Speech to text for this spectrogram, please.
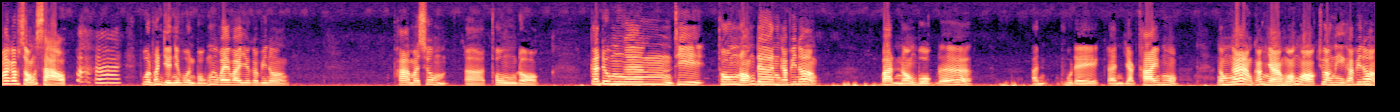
มากับสองสาวพูดพันยืนอยู่พูนโบกมือไวๆอยู่กับพี่น้องพามาชมอ่าธงดอก กระดุมเงินที่ธงหนองเดินครับพี่น้อง บ้านหนองโบกเด้ออันผู้ใดอันอยากทายหูบงามๆครับหญ้าหัวงอกช่วงนี้ครับพี่น้อง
